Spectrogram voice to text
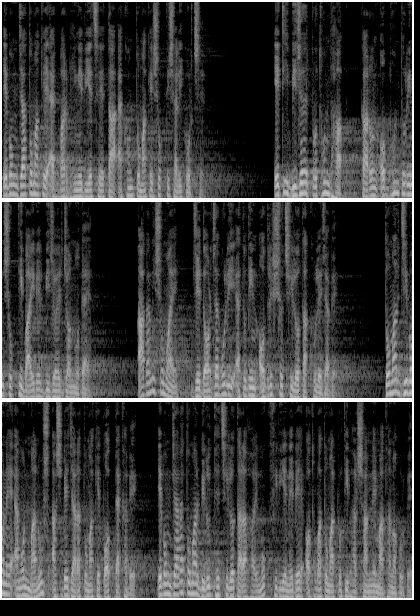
এবং যা তোমাকে একবার ভেঙে দিয়েছে তা এখন তোমাকে শক্তিশালী করছে। এটি বিজয়ের প্রথম ধাপ, কারণ অভ্যন্তরীণ শক্তি বাইরের বিজয়ের জন্ম দেয়। আগামী সময়ে, যে দরজাগুলি এতদিন অদৃশ্য ছিল তা খুলে যাবে। তোমার জীবনে এমন মানুষ আসবে যারা তোমাকে পথ দেখাবে, এবং যারা তোমার বিরুদ্ধে ছিল তারা হয় মুখ ফিরিয়ে নেবে অথবা তোমার প্রতিভার সামনে মাথা নগরবে।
